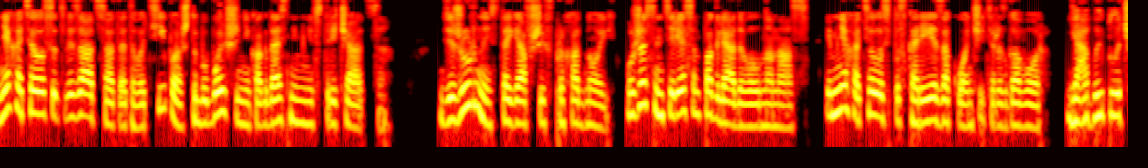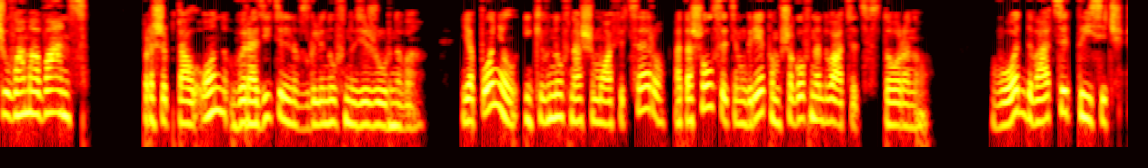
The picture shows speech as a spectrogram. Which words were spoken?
Мне хотелось отвязаться от этого типа, чтобы больше никогда с ним не встречаться. Дежурный, стоявший в проходной, уже с интересом поглядывал на нас, и мне хотелось поскорее закончить разговор. «Я выплачу вам аванс!» прошептал он, выразительно взглянув на дежурного. Я понял и, кивнув нашему офицеру, отошел с этим греком шагов на двадцать в сторону. «Вот двадцать тысяч»,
